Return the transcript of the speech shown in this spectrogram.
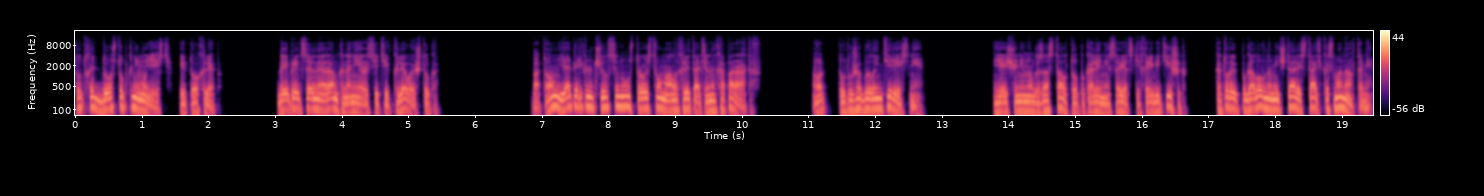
Тут хоть доступ к нему есть, и то хлеб. Да и прицельная рамка на нейросети — клевая штука. Потом я переключился на устройство малых летательных аппаратов. Вот тут уже было интереснее. Я еще немного застал то поколение советских ребятишек, которые поголовно мечтали стать космонавтами.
